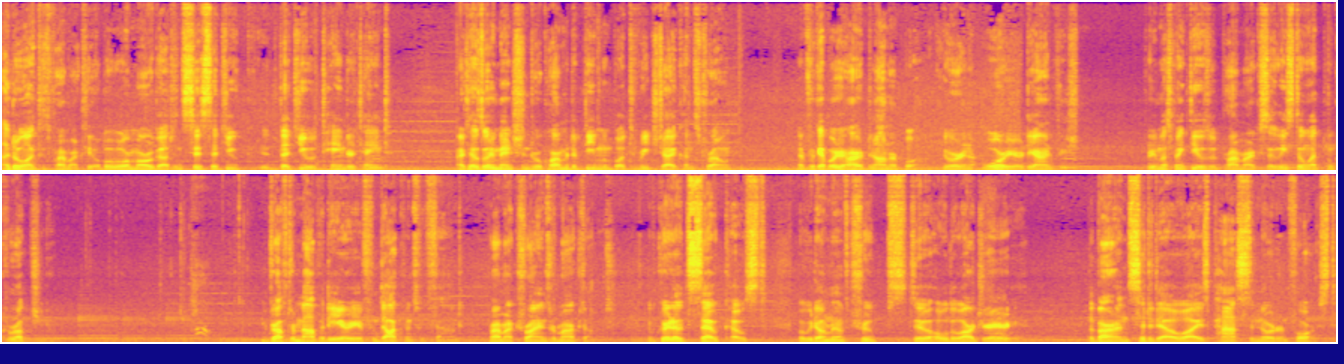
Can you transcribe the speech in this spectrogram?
I don't like this Primarch deal, but Lord Morgott insists that you that you obtained or taint. Our tales only mentioned the requirement of demon blood to reach Jaikon's throne. Never forget about your heart and honor, you're a warrior, the Iron Vision. But you must make deals with Primarchs, at least don't let them corrupt you. We dropped a map of the area from documents we found. Primarch shrines are marked on it. We've cleared out the south coast, but we don't have troops to hold a larger area. The Baron's citadel lies past the northern forest.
